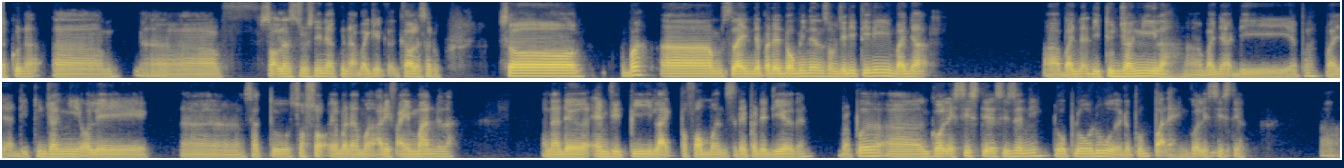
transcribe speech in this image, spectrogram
aku nak, um, uh, soalan seterusnya ni aku nak bagi kat kau lah Saru. So, apa um, selain daripada dominance of JDT ni banyak uh, banyak ditunjangi lah uh, banyak di apa banyak ditunjangi oleh uh, satu sosok yang bernama Arif Aiman lah. Another MVP like performance daripada dia kan. Berapa uh, goal assist dia season ni? 22 24 eh goal assist dia. Uh,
